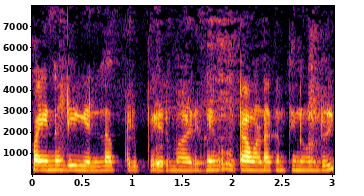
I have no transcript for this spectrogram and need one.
ಫೈನಲಿ ಎಲ್ಲ ಪ್ರಿಪೇರ್ ಮಾಡಿದೆ. ಊಟ ಮಾಡಕಂತೀನಿ ನೋಡ್ರಿ.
